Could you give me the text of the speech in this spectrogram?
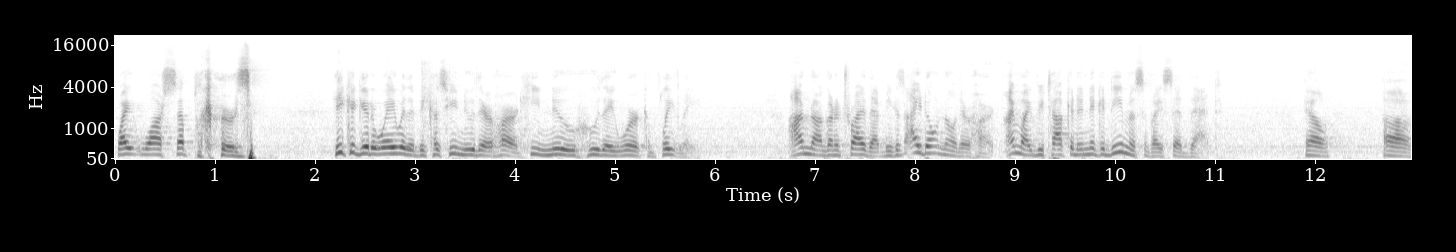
whitewashed sepulchres, he could get away with it because he knew their heart. He knew who they were completely. I'm not going to try that because I don't know their heart. I might be talking to Nicodemus if I said that. Know, uh,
